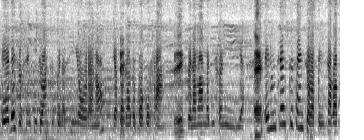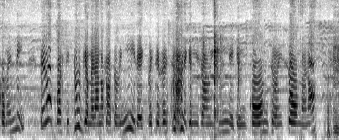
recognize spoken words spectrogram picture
E adesso ho sentito anche quella signora, no? Che ha parlato poco fa, Sì. quella mamma di famiglia. Eh. E in un certo senso la pensava come me. Però qualche dubbio me l'hanno fatto venire queste persone che mi sono vicine, che incontro, insomma, no? Mm.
